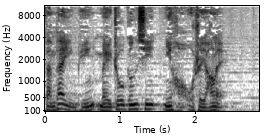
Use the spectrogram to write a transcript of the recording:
反派影评每周更新。你好，我是杨磊，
